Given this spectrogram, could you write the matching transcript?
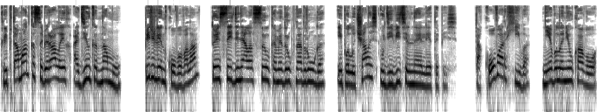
Криптоманка собирала их один к одному, перелинковывала, то есть соединяла ссылками друг на друга, и получалась удивительная летопись. Такого архива не было ни у кого,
